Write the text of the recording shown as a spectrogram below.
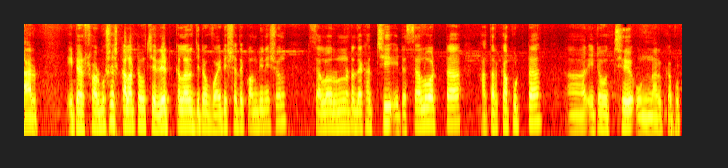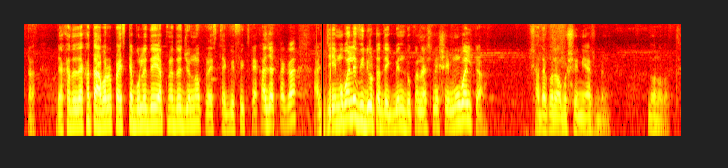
আর এটার সর্বশেষ কালারটা হচ্ছে রেড কালার যেটা হোয়াইটের সাথে কম্বিনেশন সালোয়ার ওন্নাটা দেখাচ্ছি, এটা সালোয়ারটা, হাতার কাপড়টা, আর এটা হচ্ছে ওন্নার কাপড়টা। দেখাতে দেখাতে আবারও প্রাইসটা বলে দেই আপনাদের জন্য। প্রাইস থাকবে ফিক্সড এক হাজার টাকা। আর যে মোবাইলে ভিডিওটা দেখবেন, দোকানে আসলে সেই মোবাইলটা সাথে করে অবশ্যই নিয়ে আসবেন। ধন্যবাদ।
